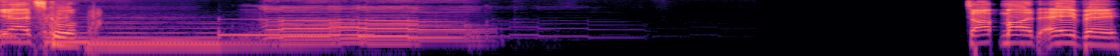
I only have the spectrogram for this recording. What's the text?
Yeah, it's cool. Top mod Ave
